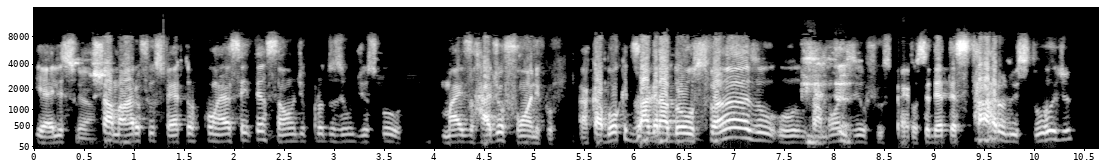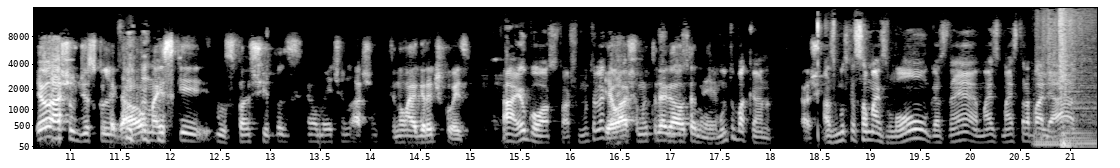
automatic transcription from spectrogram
E aí eles é. chamaram o Phil Spector com essa intenção de produzir um disco mais radiofônico. Acabou que desagradou os fãs, os Ramones e o Spector se detestaram no estúdio. Eu acho o disco legal, mas que os fãs chitas realmente acham que não é grande coisa. Ah, eu gosto, acho muito legal. Eu acho muito legal também. Muito bacana. Acho As músicas são mais longas, né? Mais, mais trabalhadas.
